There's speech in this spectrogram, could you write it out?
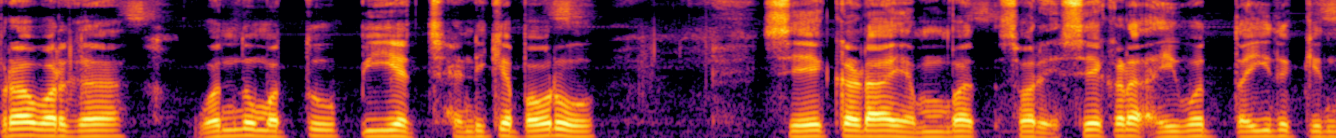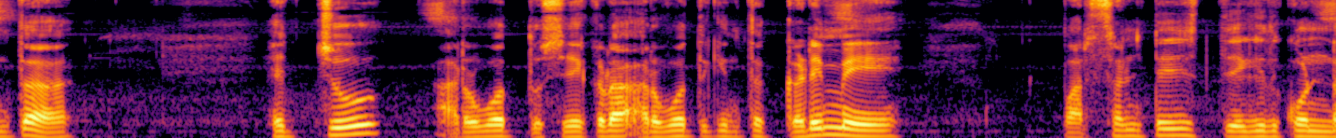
ಪ್ರವರ್ಗ ಒಂದು ಮತ್ತು ಪಿ ಎಚ್ ಹ್ಯಾಂಡಿಕ್ಯಾಪ್ ಅವರು ಶೇಕಡ ಎಂಬತ್ತು ಸಾರಿ ಶೇಕಡ ಐವತ್ತೈದಕ್ಕಿಂತ ಹೆಚ್ಚು, ಅರವತ್ತು, ಶೇಕಡ ಅರವತ್ತಕ್ಕಿಂತ ಕಡಿಮೆ ಪರ್ಸಂಟೇಜ್ ತೆಗೆದುಕೊಂಡ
